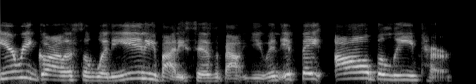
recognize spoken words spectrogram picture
regardless of what anybody says about you. And if they all believed her,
